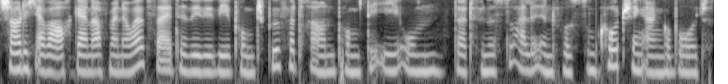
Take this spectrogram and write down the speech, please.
Schau dich aber auch gerne auf meiner Webseite www.spürvertrauen.de um. Dort findest du alle Infos zum Coaching-Angebot.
